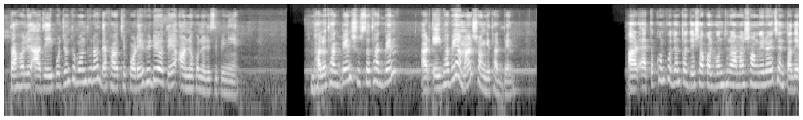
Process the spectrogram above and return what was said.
তাহলে আজ এই পর্যন্ত বন্ধুরা, দেখা হচ্ছে পরের ভিডিওতে অন্য কোনো রেসিপি নিয়ে। ভালো থাকবেন, সুস্থ থাকবেন আর এইভাবেই আমার সঙ্গে থাকবেন। আর এতক্ষণ পর্যন্ত যে সকল বন্ধুরা আমার সঙ্গে রয়েছেন, তাদের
